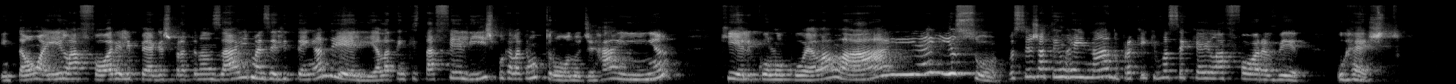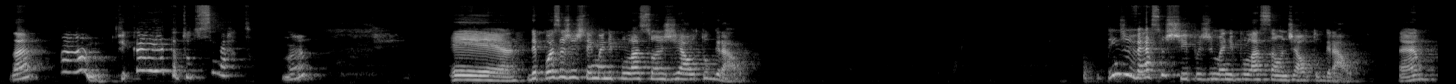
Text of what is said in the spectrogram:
Então aí lá fora ele pega as para transar, mas ele tem a dele. E ela tem que estar feliz porque ela tem um trono de rainha que ele colocou ela lá e é isso. Você já tem um reinado, para que, que você quer ir lá fora ver o resto? Né? Ah, fica aí, tá tudo certo, né? É, depois a gente tem manipulações de alto grau. Tem diversos tipos de manipulação de alto grau, né?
